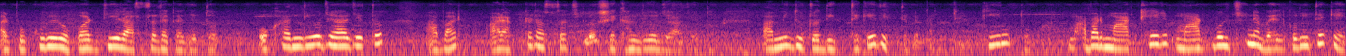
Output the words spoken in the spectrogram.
আর পুকুরের ওপার দিয়ে রাস্তা দেখা যেত। ওখান দিয়েও যাওয়া যেত, আবার আর একটা রাস্তা ছিল, সেখান দিয়েও যাওয়া যেত। আমি দুটো দিক থেকেই দেখতে পেতাম। কিন্তু আবার মাঠের, মাঠ বলছি না, ব্যালকনি থেকে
